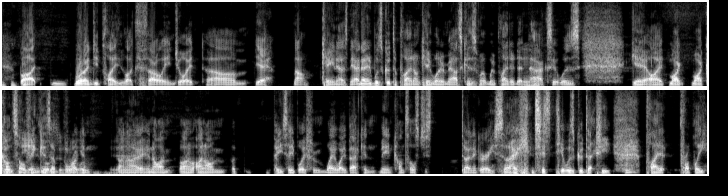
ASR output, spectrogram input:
but what I did play, like, thoroughly enjoyed. Um, yeah, no, keen as now, and it was good to play it on keyboard and mouse because when we played it at Mhm. PAX, it was, yeah, I my my console fingers Xbox are broken. Yeah. I know, and I'm I, and I'm a PC boy from way way back, and me and consoles just don't agree. So it just it was good to actually play it properly.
